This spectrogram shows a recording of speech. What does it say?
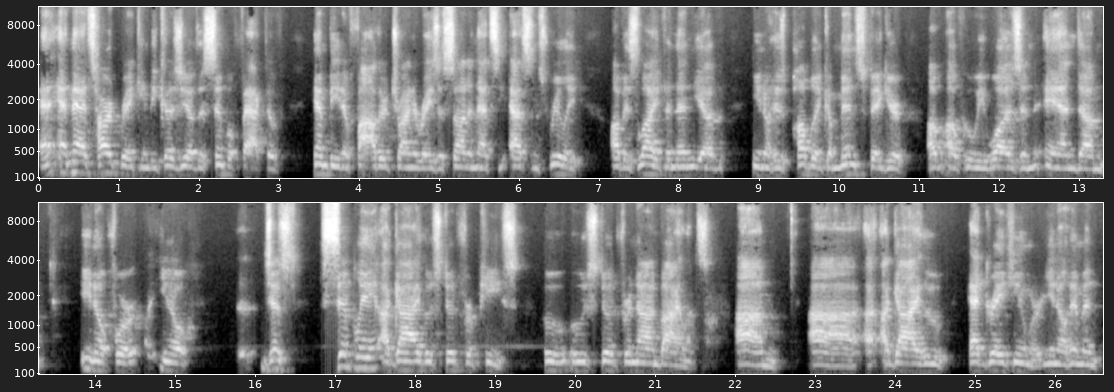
and, and that's heartbreaking because you have the simple fact of him being a father trying to raise a son, and that's the essence really of his life. And then you have, you know, his public immense figure of, of who he was. And, and, um, you know, for, you know, just simply a guy who stood for peace, who, who stood for nonviolence, um, uh, a, a, guy who had great humor, you know, him and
